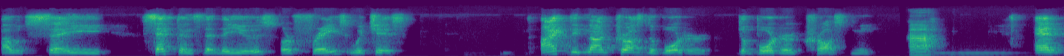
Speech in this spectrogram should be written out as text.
I would say, sentence that they use or phrase, which is, "I did not cross the border; the border crossed me." Ah. And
